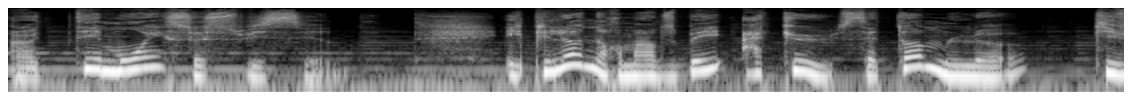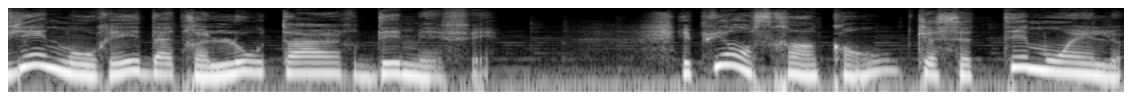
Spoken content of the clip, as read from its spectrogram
un témoin se suicide. Et puis là, Normand Dubé accuse cet homme-là, qui vient de mourir, d'être l'auteur des méfaits. Et puis on se rend compte que ce témoin-là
